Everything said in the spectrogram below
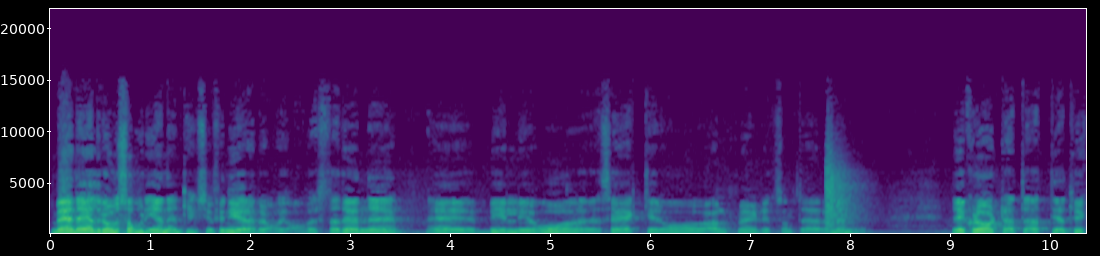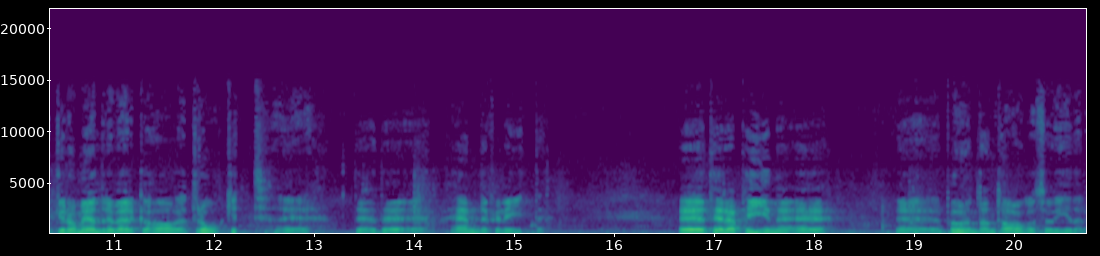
Men äldreomsorgen den tycks ju fungera bra i Avesta. Den eh, är billig och säker och allt möjligt sånt där. Men det är klart att, att jag tycker de äldre verkar ha tråkigt. Eh, det, det händer för lite. Eh, terapin är på undantag och så vidare.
